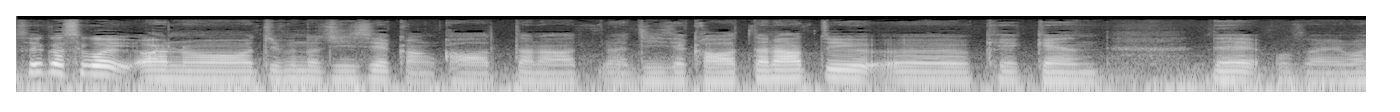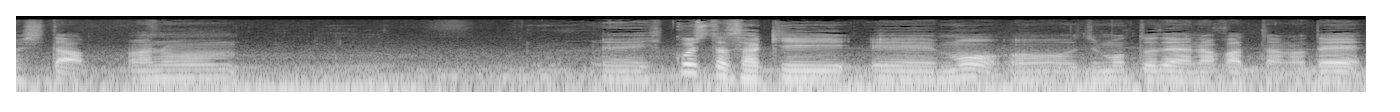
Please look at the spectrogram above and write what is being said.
それがすごい、あの自分の人生観変わったな、人生変わったなという経験でございました。あのえー、引っ越した先、えー、も地元ではなかったので、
